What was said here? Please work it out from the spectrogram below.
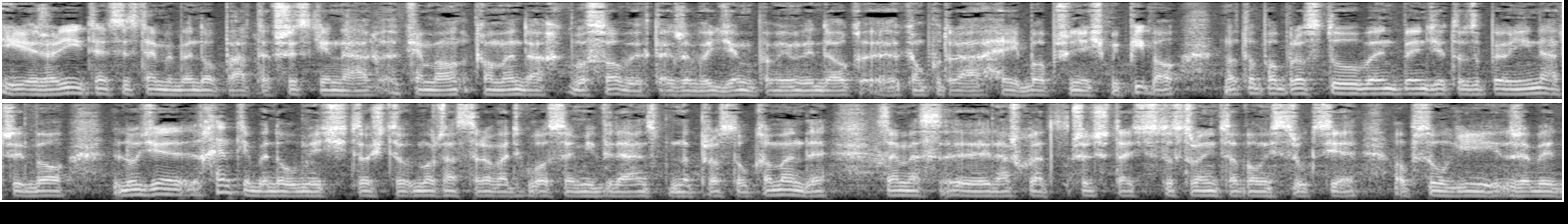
I jeżeli te systemy będą oparte wszystkie na komendach głosowych, także wejdziemy, powiemy do komputera, hej, bo przynieś mi piwo, no to po prostu będzie to zupełnie inaczej, bo ludzie chętnie będą mieć coś, co można sterować głosem i wydając prostą komendę, zamiast y, na przykład przeczytać stostronicową instrukcję obsługi, żeby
